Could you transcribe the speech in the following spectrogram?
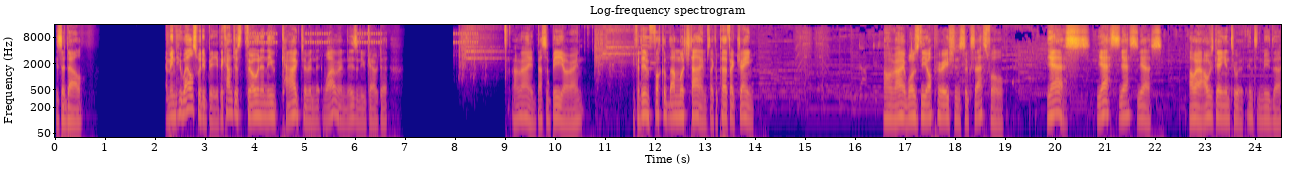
is Adele. I mean, who else would it be? They can't just throw in a new character in the... Aaron is a new character. Alright, that's a B, alright. If I didn't fuck up that much times, like a perfect train. Alright, was the operation successful? Yes. Yes, yes, yes. Alright, I was getting into it into the mood there.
